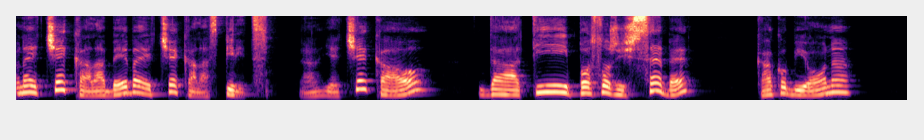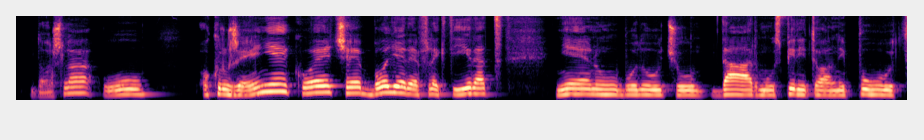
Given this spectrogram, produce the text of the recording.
Ona je čekala, beba je čekala, spirit, je čekao da ti posložiš sebe kako bi ona došla u okruženje koje će bolje reflektirati njenu buduću darmu, spiritualni put.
